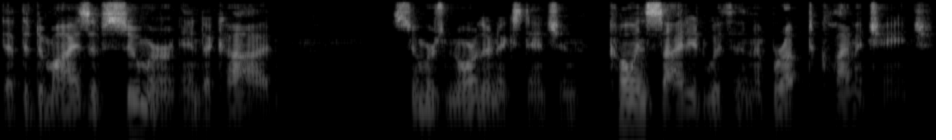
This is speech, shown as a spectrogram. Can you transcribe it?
that the demise of Sumer and Akkad, Sumer's northern extension, coincided with an abrupt climate change.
